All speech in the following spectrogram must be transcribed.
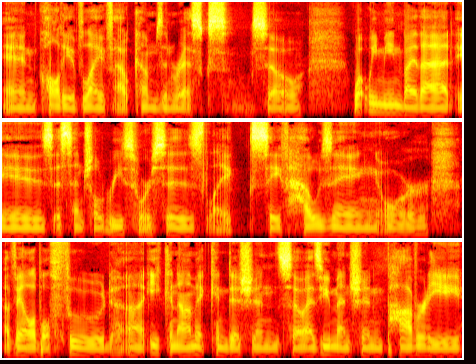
and quality of life outcomes and risks. So, what we mean by that is essential resources like safe housing or available food, uh, economic conditions. So, as you mentioned, poverty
